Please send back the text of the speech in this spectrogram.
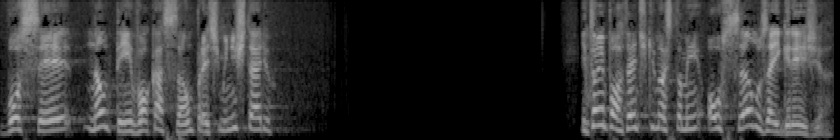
você não tem vocação para esse ministério. Então é importante que nós também ouçamos a igreja,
